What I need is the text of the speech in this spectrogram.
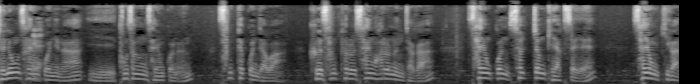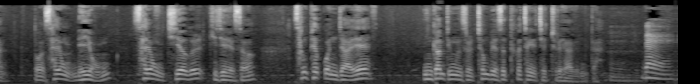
전용 사용권이나 이 통상 사용권은 상표권자와 그 상표를 사용하려는 자가 사용권 설정 계약서에 사용 기간 또 사용 내용, 사용 지역을 기재해서 상표권자의 인감증명서를 첨부해서 특허청에 제출해야 됩니다. 네.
